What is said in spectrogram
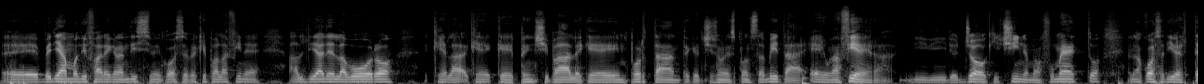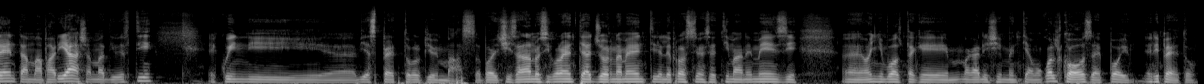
eh, vediamo di fare grandissime cose perché poi alla fine al di là del lavoro che è, la, che, che è principale, che è importante, che ci sono responsabilità, è una fiera di videogiochi, cinema, fumetto, è una cosa divertente, ma pariace, ma divertì e quindi eh, vi aspetto proprio in massa. Poi ci saranno sicuramente aggiornamenti nelle prossime settimane e mesi eh, ogni volta che magari ci inventiamo qualcosa e poi, ripeto,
